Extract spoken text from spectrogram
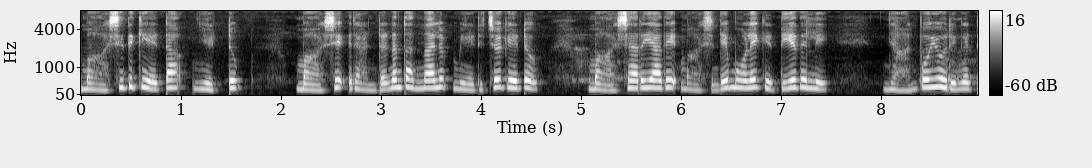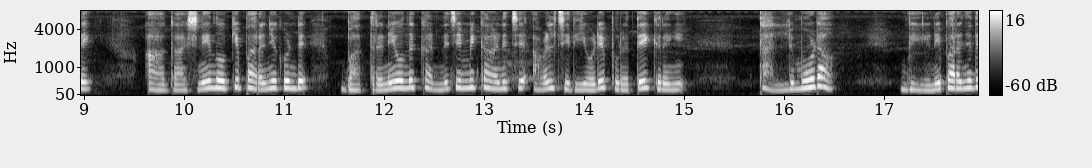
മാഷിത് കേട്ടാ ഞെട്ടും. മാഷ് രണ്ടെണ്ണം തന്നാലും മേടിച്ചോ കേട്ടോ. മാഷ് അറിയാതെ മാഷിന്റെ മോളെ കെട്ടിയതല്ലേ. ഞാൻ പോയി ഒരുങ്ങട്ടെ. ആകാശിനെ നോക്കി പറഞ്ഞുകൊണ്ട് ഭദ്രനെ ഒന്ന് കണ്ണു ചിമ്മി കാണിച്ച് അവൾ ചിരിയോടെ പുറത്തേക്കിറങ്ങി. തല്ലുമോടാ വേണി പറഞ്ഞത്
